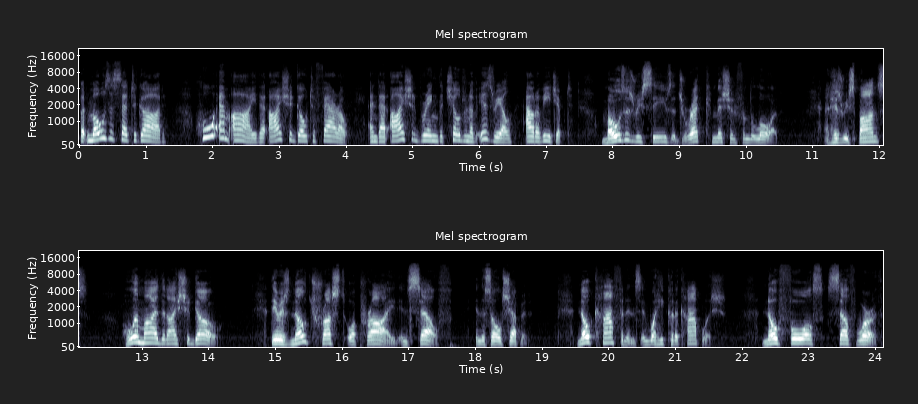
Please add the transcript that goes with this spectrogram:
But Moses said to God, Who am I that I should go to Pharaoh, and that I should bring the children of Israel out of Egypt? Moses receives a direct commission from the Lord. And his response, Who am I that I should go? There is no trust or pride in self in this old shepherd, no confidence in what he could accomplish, no false self worth,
